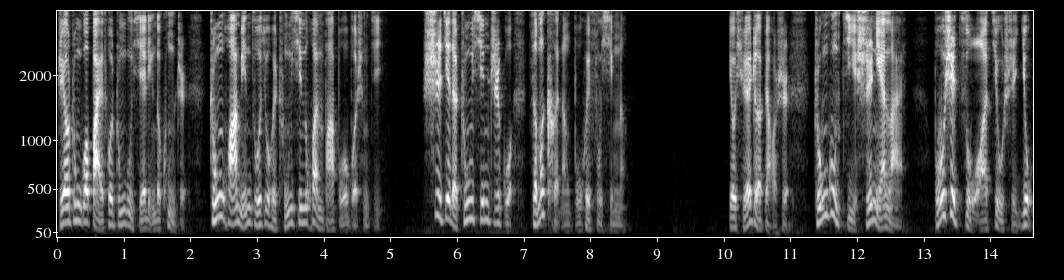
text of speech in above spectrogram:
只要中国摆脱中共邪灵的控制，中华民族就会重新焕发勃勃生机。世界的中心之国怎么可能不会复兴呢？有学者表示，中共几十年来不是左就是右。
